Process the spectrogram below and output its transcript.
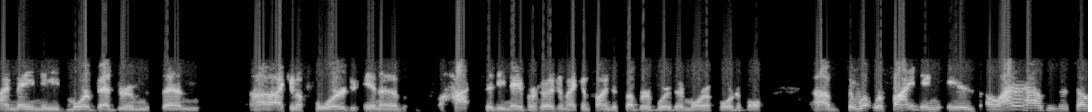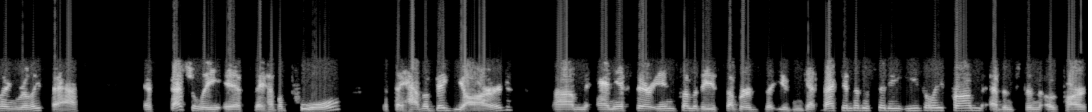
I may need more bedrooms than uh, I can afford in a hot city neighborhood, and I can find a suburb where they're more affordable. Um, so what we're finding is a lot of houses are selling really fast, especially if they have a pool, if they have a big yard, um, and if they're in some of these suburbs that you can get back into the city easily from, Evanston, Oak Park,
